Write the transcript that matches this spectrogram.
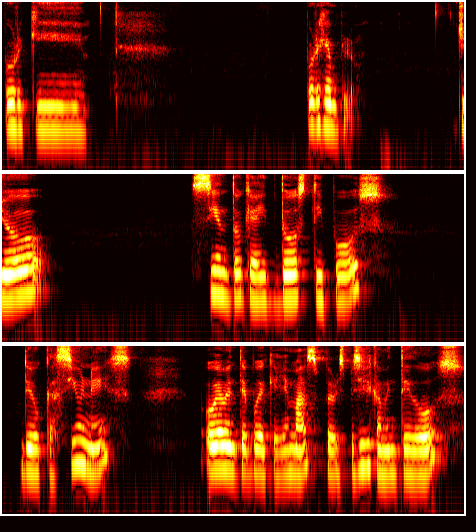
Porque, por ejemplo, yo siento que hay dos tipos de ocasiones, obviamente puede que haya más, pero específicamente dos,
